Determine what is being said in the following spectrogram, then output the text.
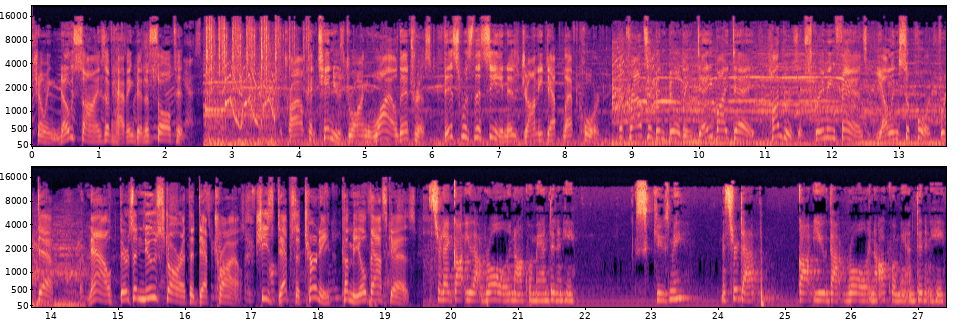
showing no signs of having been assaulted. The trial continues, drawing wild interest. This was the scene as Johnny Depp left court. The crowds have been building day by day, hundreds of screaming fans yelling support for Depp. But now there's a new star at the Depp trial. She's Depp's attorney, Camille Vasquez. Mr. Depp got you that role in Aquaman, didn't he? Excuse me? Mr. Depp got you that role in Aquaman, didn't he?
